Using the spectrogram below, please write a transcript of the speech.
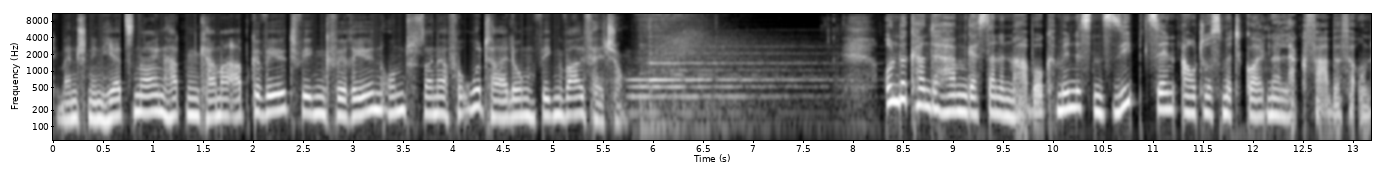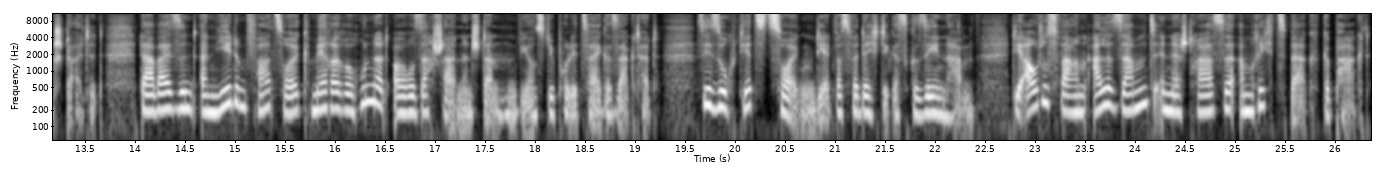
Die Menschen in Hirzenhain hatten Kammer abgewählt wegen Querelen und seiner Verurteilung wegen Wahlfälschung. Unbekannte haben gestern in Marburg mindestens 17 Autos mit goldener Lackfarbe verunstaltet. Dabei sind an jedem Fahrzeug mehrere hundert Euro Sachschaden entstanden, wie uns die Polizei gesagt hat. Sie sucht jetzt Zeugen, die etwas Verdächtiges gesehen haben. Die Autos waren allesamt in der Straße am Richtsberg geparkt.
